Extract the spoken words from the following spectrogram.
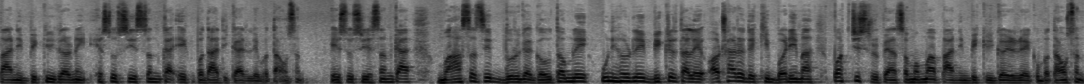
पानी बिक्री गर्ने एसोसिएसनका एक पदाधिकारीले बताउँछन्। एसोसिएसनका महासचिव दुर्गा गौतमले उनीहरूले विक्रेताले अठारदेखि बढीमा पच्चिस रुपियाँसम्ममा पानी बिक्री गरिरहेको बताउँछन्।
